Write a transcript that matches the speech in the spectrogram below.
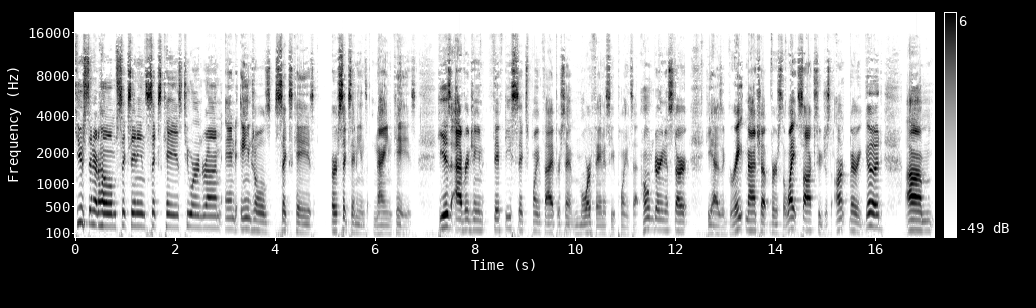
Houston at home, six innings, six Ks, two earned run, and Angels, six Ks, or six innings, nine Ks. He is averaging 56.5% more fantasy points at home during his start. He has a great matchup versus the White Sox, who just aren't very good. Um,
